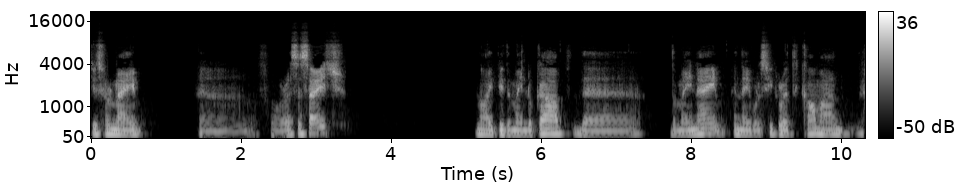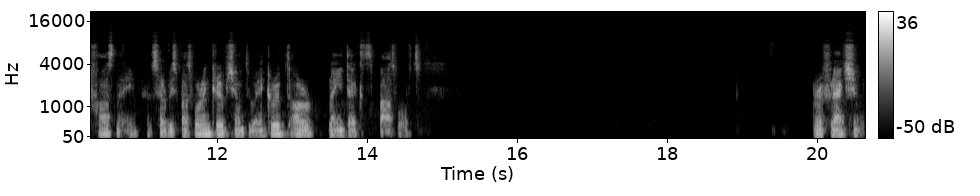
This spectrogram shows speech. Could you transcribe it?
username uh, for SSH no IP domain lookup the domain name enable secret command the host name and service password encryption to encrypt all plain text passwords reflection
